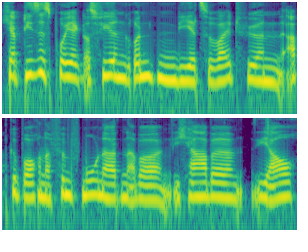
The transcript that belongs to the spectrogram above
Ich habe dieses Projekt aus vielen Gründen, die jetzt so weit führen, abgebrochen nach fünf Monaten, aber ich habe ja auch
